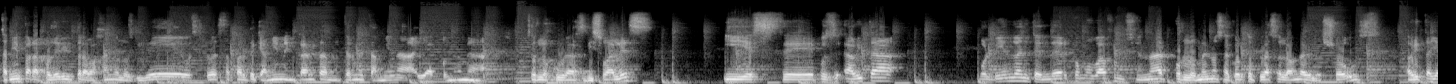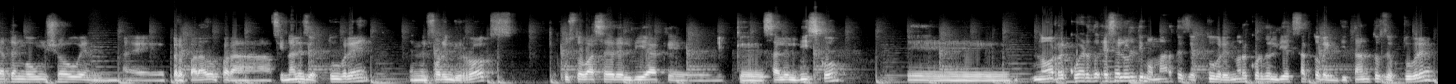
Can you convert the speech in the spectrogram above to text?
También para poder ir trabajando los videos y toda esta parte que a mí me encanta meterme también ahí a ponerme a hacer locuras visuales. Y este, pues ahorita volviendo a entender cómo va a funcionar, por lo menos a corto plazo, la onda de los shows. Ahorita ya tengo un show eh, preparado para finales de octubre en el Foro Indie Rocks justo va a ser el día que sale el disco. Eh, no recuerdo, es el último martes de octubre, no recuerdo el día exacto, veintitantos de octubre,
